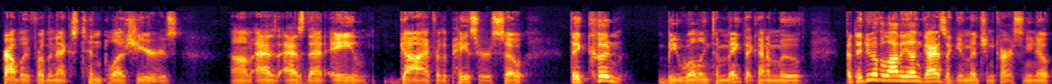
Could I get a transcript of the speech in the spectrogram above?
probably for the next 10 plus years um, as as that A guy for the Pacers. So they could be willing to make that kind of move, but they do have a lot of young guys like you mentioned Carson, you know,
